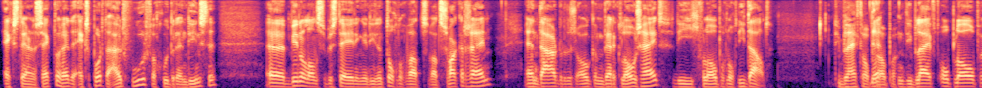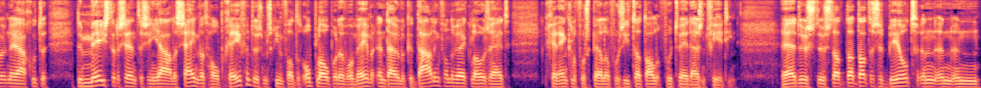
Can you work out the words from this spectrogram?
externe sector, de export, de uitvoer van goederen en diensten. Eh, binnenlandse bestedingen die dan toch nog wat, wat zwakker zijn. En daardoor dus ook een werkloosheid die voorlopig nog niet daalt. Die blijft oplopen. De- die blijft oplopen. Nou ja, goed, de, de meest recente signalen zijn wat hoopgevend. Dus misschien valt het oplopen er wel mee. Maar een duidelijke daling van de werkloosheid. Geen enkele voorspeller voorziet dat al voor 2014. Hè, dus dus dat, dat, dat is het beeld. Een, een, een,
